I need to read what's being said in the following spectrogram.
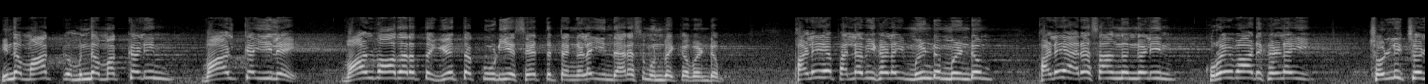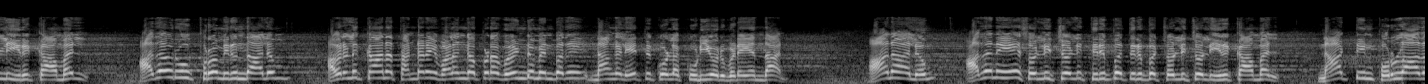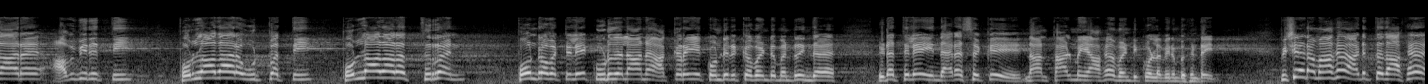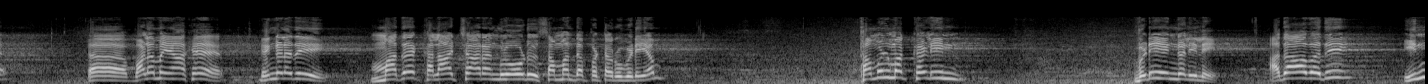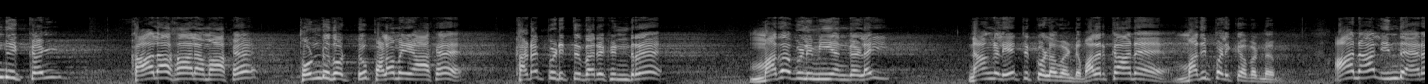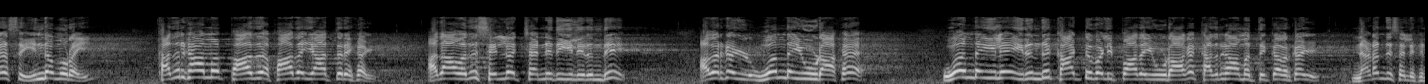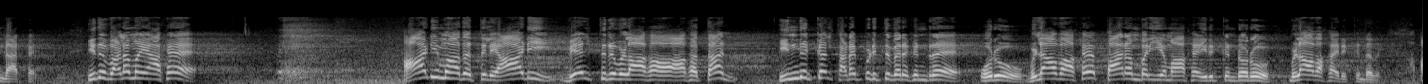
இந்த மாக்- இந்த மக்களின் வாழ்க்கையிலே வாழ்வாதாரத்தை உயர்த்தக்கூடிய செயற்திட்டங்களை இந்த அரசு முன்வைக்க வேண்டும். பழைய பல்லவிகளை மீண்டும் மீண்டும் பழைய அரசாங்கங்களின் குறைபாடுகளை சொல்லி சொல்லி இருக்காமல் அதொரு புறம் இருந்தாலும் அவர்களுக்கான தண்டனை வழங்கப்பட வேண்டும் என்பது நாங்கள் ஏற்றுக்கொள்ளக்கூடிய ஒரு விடயம்தான். ஆனாலும் அதனையே சொல்லி சொல்லி திருப்ப திருப்ப சொல்லி சொல்லி இருக்காமல் நாட்டின் பொருளாதார அபிவிருத்தி பொருளாதார உற்பத்தி பொருளாதார திறன் போன்றவற்றிலே கூடுதலான அக்கறையை கொண்டிருக்க வேண்டும் என்று இந்த இடத்திலே இந்த அரசுக்கு நான் தாழ்மையாக வேண்டிக் கொள்ள விரும்புகின்றேன். விசேடமாக அடுத்ததாக வளமையாக எங்களது மத கலாச்சாரங்களோடு சம்பந்தப்பட்ட ஒரு விடயம். தமிழ் மக்களின் விடயங்களிலே. அதாவது இந்துக்கள் காலாகாலமாக தொண்டு தொட்டு பழமையாக கடைப்பிடித்து வருகின்ற மத விழுமியங்களை நாங்கள் ஏற்றுக்கொள்ள வேண்டும். அதற்கான மதிப்பளிக்க வேண்டும். ஆனால் இந்த அரசு இந்த முறை கதிர்காம பாத பாத யாத்திரைகள் அதாவது செல்வ சந்நிதியிலிருந்து அவர்கள் உவந்தையூடாக உகந்தையிலே இருந்து காட்டு வழிப்பாதை ஊடாக கதிர்காமத்துக்கு அவர்கள் நடந்து செல்லுகின்றார்கள். இது வளமையாக ஆடி மாதத்திலே ஆடி வேல் திருவிழாக ஆகத்தான் இந்துக்கள் கடைபிடித்து வருகின்ற ஒரு விழாவாக பாரம்பரியமாக இருக்கின்ற ஒரு விழாவாக இருக்கின்றது.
